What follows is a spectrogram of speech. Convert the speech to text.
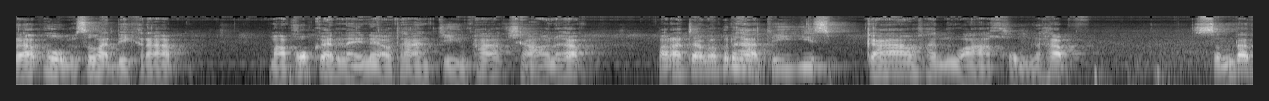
ครับผมสวัสดีครับ มาพบกันในแนวทางจีนภาคเช้านะครับประจำวันพฤหัสที่ 29 ธันวาคมนะครับสำหรับ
